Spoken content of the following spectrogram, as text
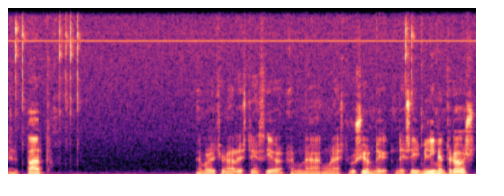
El pad hemos hecho una restricción, una, una extrusión de, 6 milímetros.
